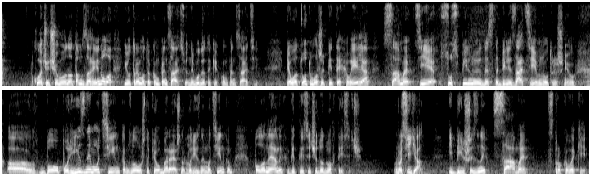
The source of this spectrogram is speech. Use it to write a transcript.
Хочуть, щоб воно там загинуло і отримати компенсацію. Не буде таких компенсацій. І отут може піти хвиля саме цієї суспільної дестабілізації внутрішньої. Бо по різним оцінкам, знову ж таки, обережно по різним оцінкам, полонених від тисячі до двох тисяч росіян. І більшість з них саме строковики.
